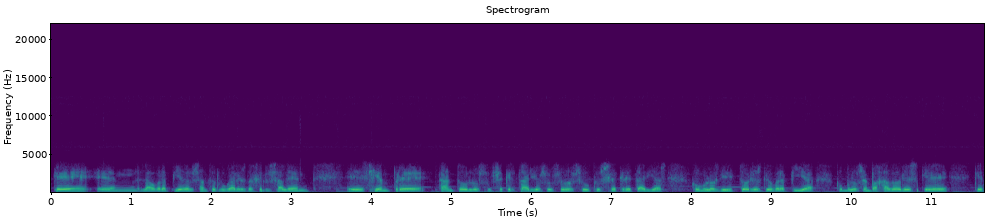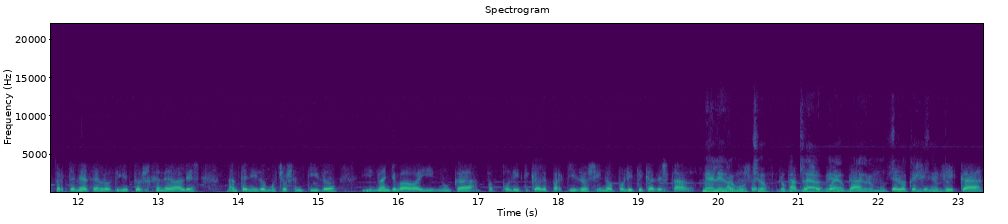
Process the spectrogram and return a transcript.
que en la obra Pie de los Santos Lugares de Jerusalén eh, siempre tanto los subsecretarios o sus subsecretarias como los directores de obra pía como los embajadores que, que pertenecen los directores generales han tenido mucho sentido y no han llevado ahí nunca po- política de partido sino política de Estado. Me alegro mucho, lo que- claro, me- alegro mucho de lo lo que que significa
